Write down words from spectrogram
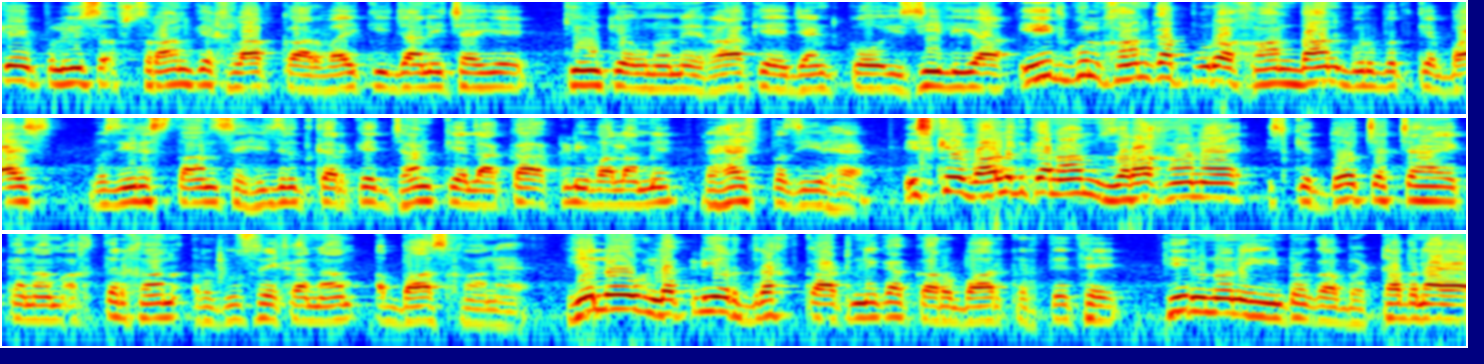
के पुलिस अफसरान के खिलाफ कार्रवाई की जानी चाहिए, क्योंकि उन्होंने रा के एजेंट को इजी लिया। ईद गुल खान का पूरा खानदान गुर्बत के बायस वजीरिस्तान से हिजरत करके जंग के इलाका अकड़ीवाला में रहश पजीर है। इसके वालिद का नाम जरा खान है, इसके दो चचा हैं, एक का नाम अख्तर खान और दूसरे का नाम अब्बास खान है। ये लोग लकड़ी और दरख्त काटने का कारोबार करते थे। फिर उन्होंने ईंटों का भट्टा बनाया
